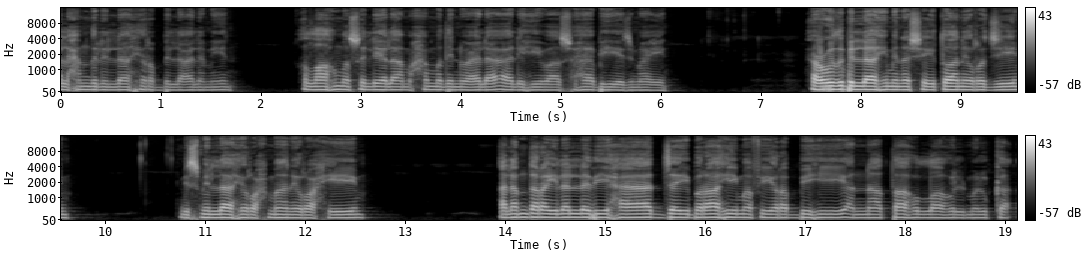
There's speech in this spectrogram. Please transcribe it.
الحمد لله رب العالمين اللهم صل على محمد وعلى آله وصحابه أجمعين أعوذ بالله من الشيطان الرجيم بسم الله الرحمن الرحيم ألم تر إلى الذي حاج إبراهيم في ربه أن آتاه الله الملك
